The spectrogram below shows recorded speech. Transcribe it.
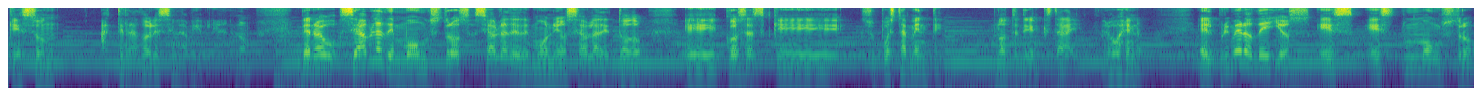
que son aterradores en la Biblia, ¿no? De nuevo, se habla de monstruos, se habla de demonios, se habla de todo, eh, cosas que supuestamente no tendrían que estar ahí, pero bueno. El primero de ellos es, es un monstruo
